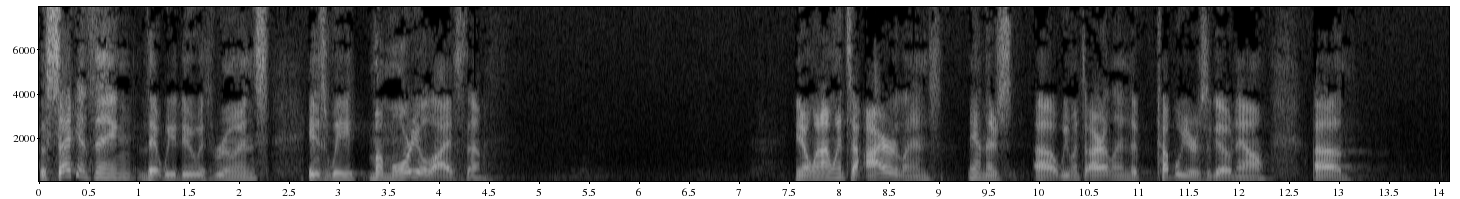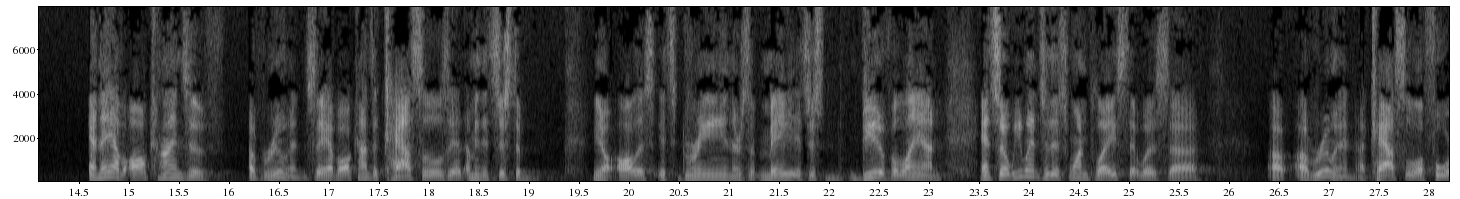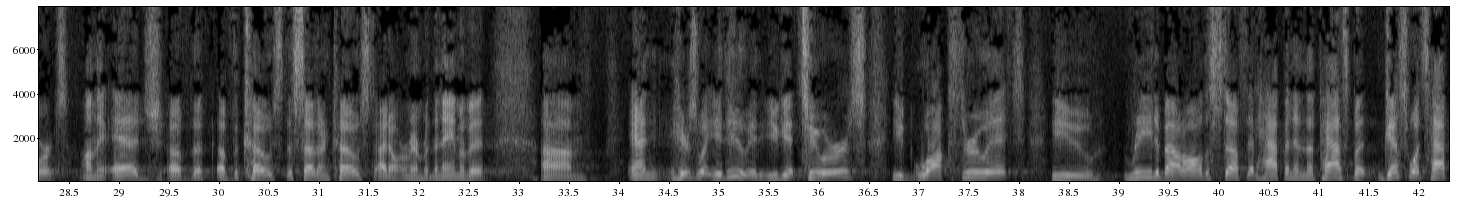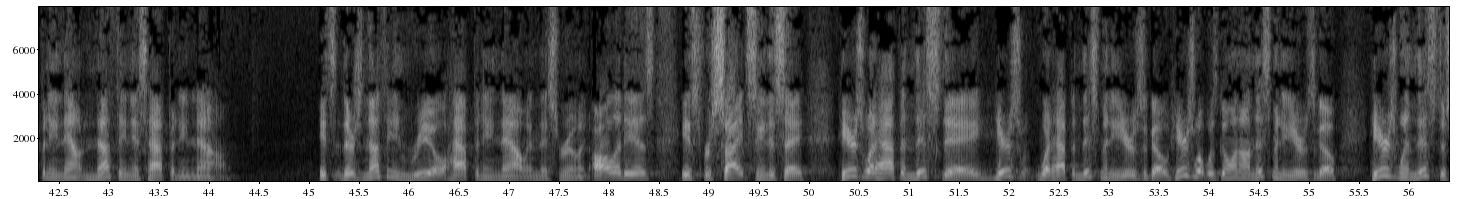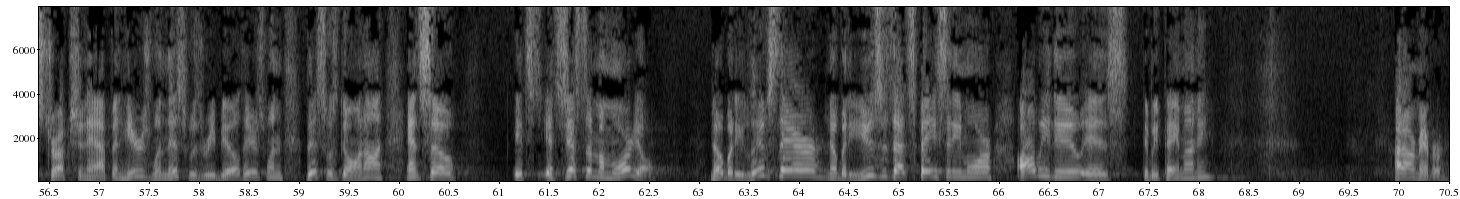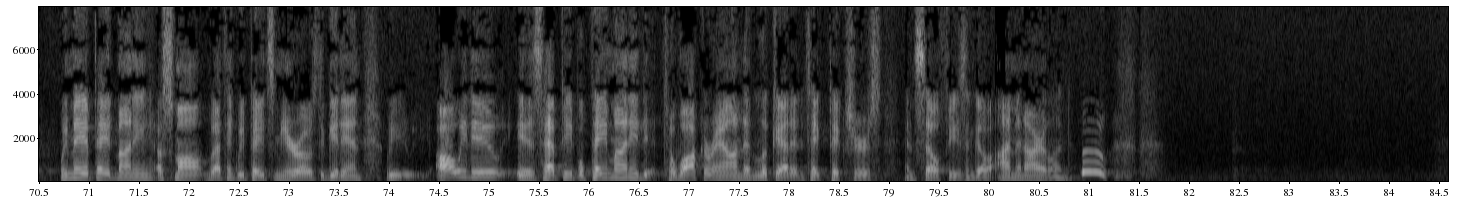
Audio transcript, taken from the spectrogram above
The second thing that we do with ruins is we memorialize them. You know, when I went to Ireland, man, there's uh, we went to Ireland a couple years ago now, uh, and they have all kinds of of ruins. They have all kinds of castles. I mean, it's just a, you know, all this, it's green. There's a, it's just beautiful land. And so we went to this one place that was, uh, a, a, ruin, a castle, a fort on the edge of the, of the coast, the southern coast. I don't remember the name of it. Um, And here's what you do you get tours, you walk through it, you read about all the stuff that happened in the past, but guess what's happening now? Nothing is happening now. It's, there's nothing real happening now in this ruin. All it is is for sightseeing to say, here's what happened this day, here's what happened this many years ago, here's what was going on this many years ago, here's when this destruction happened, here's when this was rebuilt, here's when this was going on. And so it's, it's just a memorial. Nobody lives there. Nobody uses that space anymore. All we do is, did we pay money? I don't remember. We may have paid money, a small, I think we paid some euros to get in. We, all we do is have people pay money to, to walk around and look at it and take pictures and selfies and go, I'm in Ireland. Woo!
